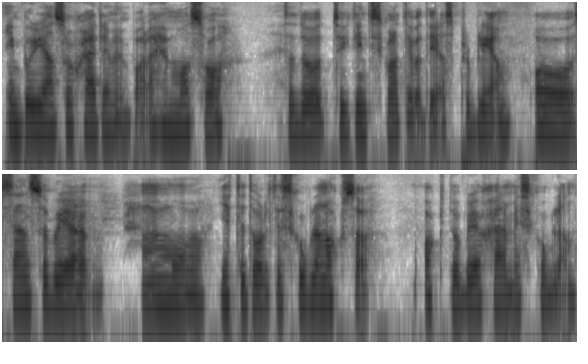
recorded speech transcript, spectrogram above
I början så skärde jag mig bara hemma och så. Så då tyckte inte skolan att det var deras problem. Och sen så började jag må jättedåligt i skolan också. Och då började jag skära mig i skolan.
